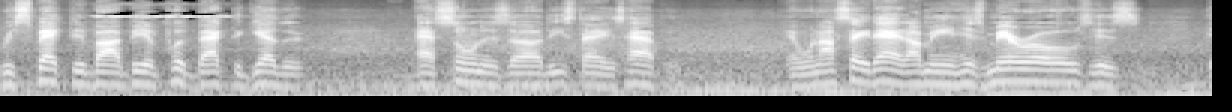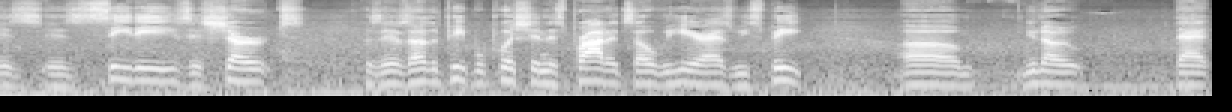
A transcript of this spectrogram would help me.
respected by being put back together as soon as uh, these things happen. And when I say that, I mean his murals, his his his CDs, his shirts, because there's other people pushing his products over here as we speak. Um, you know, that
